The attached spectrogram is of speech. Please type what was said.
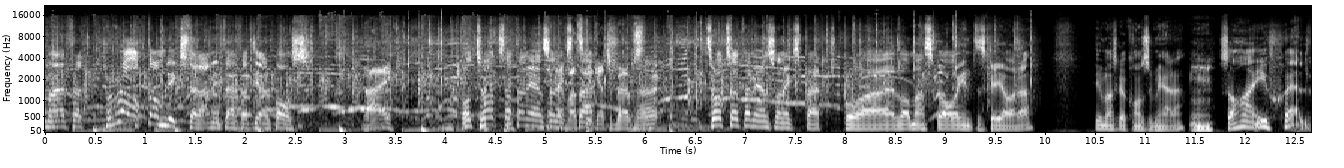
Som är här för att prata om Lyxfällan, inte här för att hjälpa oss. Nej, Och trots att han är en sån expert, trots att han är en sån expert på eh, vad man ska och inte ska göra, hur man ska konsumera, så har han ju själv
